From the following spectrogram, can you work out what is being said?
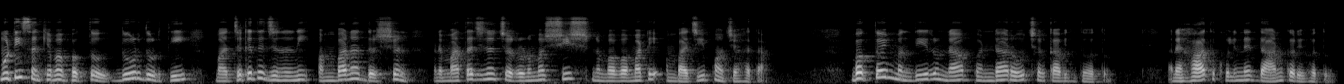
મોટી સંખ્યામાં ભક્તો દૂર દૂરથી મા જગત જનની અંબાના દર્શન અને માતાજીના ચરણોમાં શીશ નમાવવા માટે અંબાજી પહોંચ્યા હતા. ભક્તોએ મંદિરના ભંડારો છલકાવી દીધો હતો અને હાથ ખોલીને દાન કર્યું હતું.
